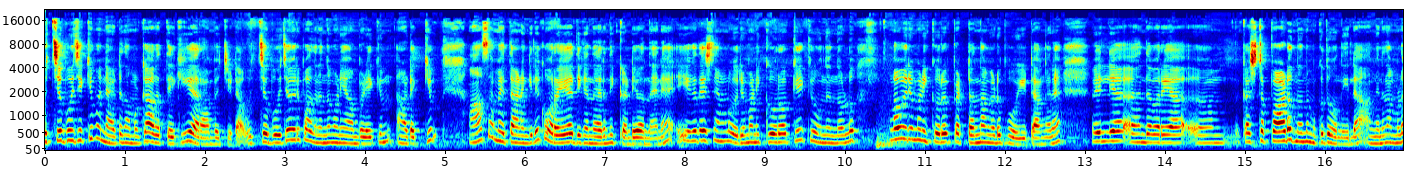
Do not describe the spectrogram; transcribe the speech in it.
ഉച്ചപൂജയ്ക്ക് മുന്നായിട്ട് നമുക്ക് അകത്തേക്ക് കയറാൻ പറ്റിയിട്ടാ ഉച്ചപൂജ ഒരു പതിനൊന്ന് മണിയാകുമ്പോഴേക്കും അടയ്ക്കും. ആ സമയത്താണെങ്കിൽ കുറേ അധികം നേരം നിൽക്കേണ്ടി വന്നേനെ. ഏകദേശം ഞങ്ങൾ ഒരു മണിക്കൂറൊക്കെ ക്യൂ നിന്നുള്ളൂ. ആ ഒരു മണിക്കൂർ പെട്ടെന്ന് അങ്ങോട്ട് പോയിട്ട് അങ്ങനെ വലിയ എന്താ പറയുക കഷ്ടപ്പാടൊന്നും നമുക്ക് തോന്നിയില്ല. അങ്ങനെ നമ്മൾ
